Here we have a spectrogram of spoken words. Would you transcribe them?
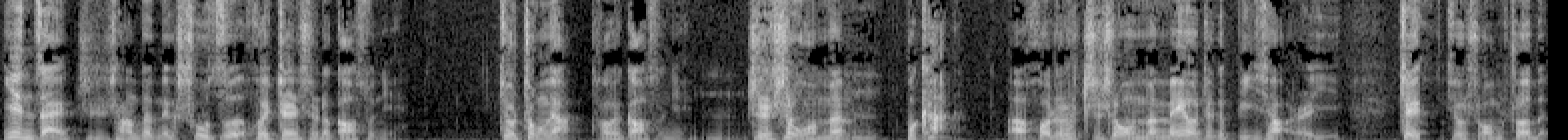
印在纸上的那个数字会真实的告诉你，就重量它会告诉你。只是我们不看啊，或者说只是我们没有这个比较而已。这就是我们说的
